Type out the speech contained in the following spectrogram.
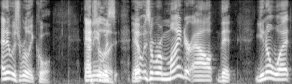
and it was really cool. And it was Yep. it was a reminder, Al, that you know what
